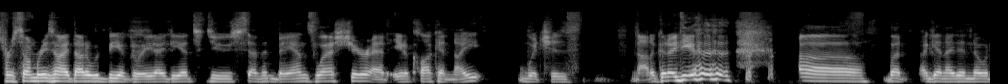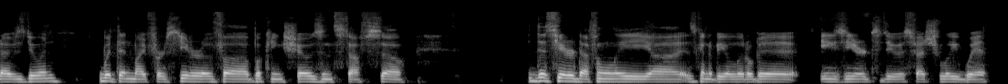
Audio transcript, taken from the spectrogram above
for some reason, I thought it would be a great idea to do seven bands last year at eight o'clock at night, which is not a good idea. uh, but again, I didn't know what I was doing within my first year of uh, booking shows and stuff. So this year definitely uh, is going to be a little bit easier to do, especially with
